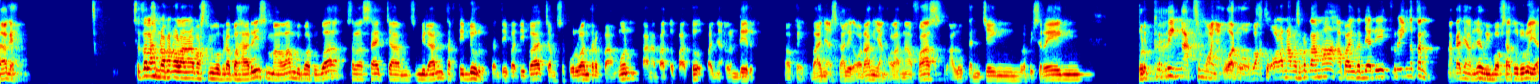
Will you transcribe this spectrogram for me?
Oke. Setelah melakukan olah nafas beberapa hari, semalam dua selesai jam 9 tertidur dan tiba-tiba jam 10-an terbangun karena batuk-batuk banyak lendir. Oke, banyak sekali orang yang olah nafas lalu kencing lebih sering, berkeringat semuanya. Waduh, waktu olah nafas pertama apa yang terjadi? Keringetan. Makanya harusnya Wim Hof 1 dulu ya.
